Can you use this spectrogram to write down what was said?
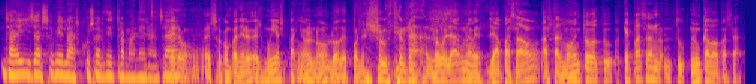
ya ahí ya se ven las cosas de otra manera. Pero eso, compañero, es muy español, ¿no? Lo de poner solución a... Luego ya una vez ya ha pasado, hasta el momento tú, ¿qué pasa? Nunca va a pasar.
